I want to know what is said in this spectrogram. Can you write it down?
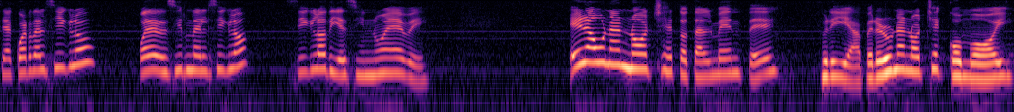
¿Se acuerda el siglo? ¿Puede decirme el siglo? siglo XIX. Era una noche totalmente fría, pero era una noche como hoy.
